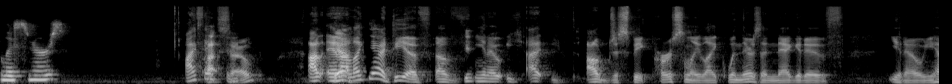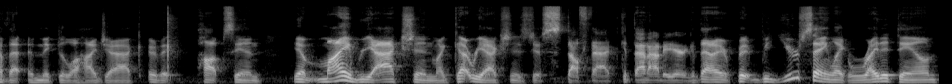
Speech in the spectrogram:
listeners? I think uh, so. I, and yeah. I like the idea of of you know I I'll just speak personally like when there's a negative you know, you have that amygdala hijack or that pops in. You know, my reaction, my gut reaction is just stuff that, get that out of here, get that out of here. But, but you're saying like write it down,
